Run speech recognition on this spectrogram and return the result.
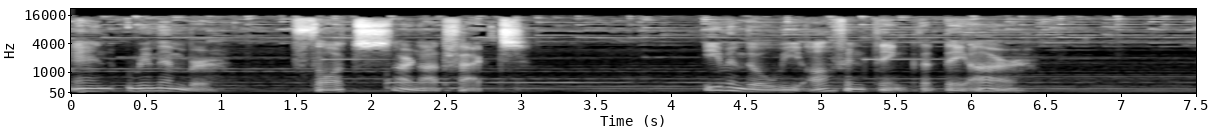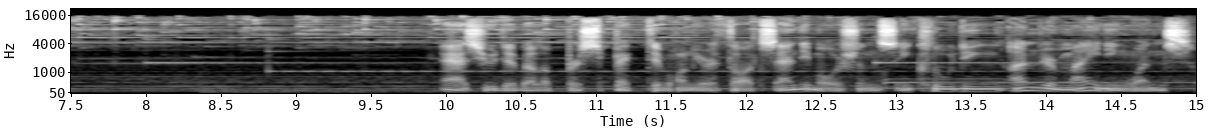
And remember, thoughts are not facts, even though we often think that they are. As you develop perspective on your thoughts and emotions, including undermining ones,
